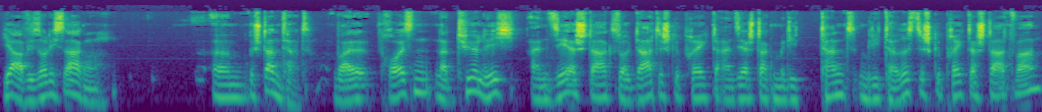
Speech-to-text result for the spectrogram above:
ja, wie soll ich sagen, Bestand hat, weil Preußen natürlich ein sehr stark soldatisch geprägter, ein sehr stark militant, militaristisch geprägter Staat war.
